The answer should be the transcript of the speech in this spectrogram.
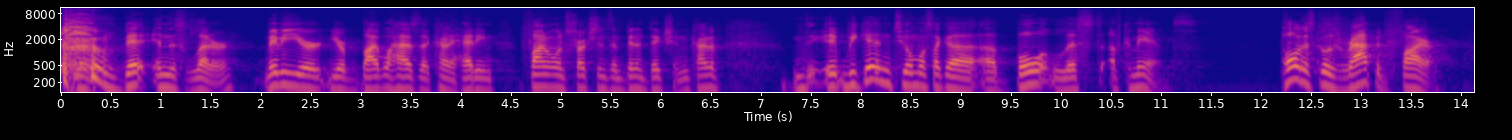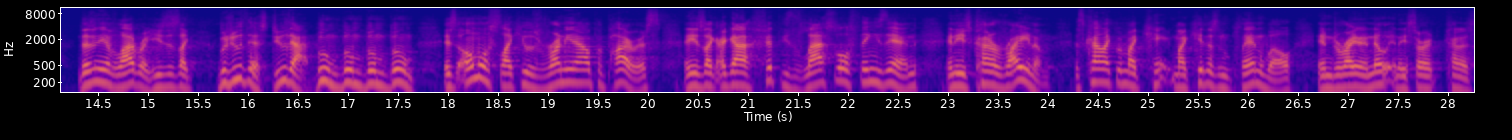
bit in this letter. Maybe your, your Bible has that kind of heading, final instructions and benediction. Kind of, it, we get into almost like a, a bullet list of commands. Paul just goes rapid fire, doesn't even elaborate. He's just like, do this, do that, boom, boom, boom, boom. It's almost like he was running out of papyrus and he's like, I got to fit these last little things in, and he's kind of writing them. It's kind of like when my kid, my kid doesn't plan well and they're writing a note and they start kind of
